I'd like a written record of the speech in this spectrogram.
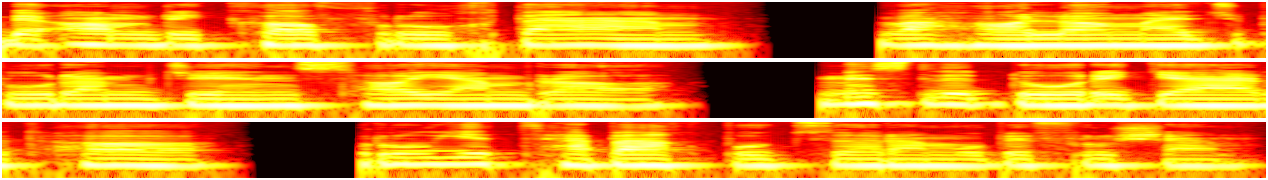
به آمریکا فروختم و حالا مجبورم جنس هایم را مثل دور گردها روی طبق بگذارم و بفروشم.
